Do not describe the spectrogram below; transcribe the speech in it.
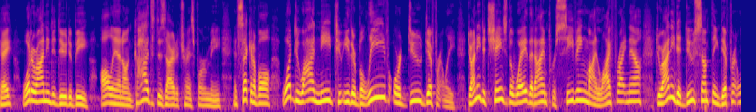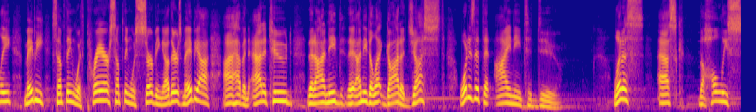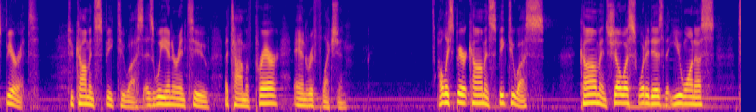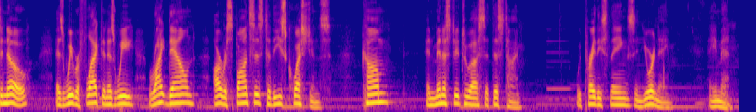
Okay, what do I need to do to be all in on God's desire to transform me? And second of all, what do I need to either believe or do differently? Do I need to change the way that I'm perceiving my life right now? Do I need to do something differently? Maybe something with prayer, something with serving others. Maybe I, I have an attitude that I need that I need to let God adjust. What is it that I need to do? Let us ask the Holy Spirit to come and speak to us as we enter into a time of prayer and reflection. Holy Spirit, come and speak to us. Come and show us what it is that you want us to know as we reflect and as we write down our responses to these questions. Come and minister to us at this time. We pray these things in your name. Amen.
